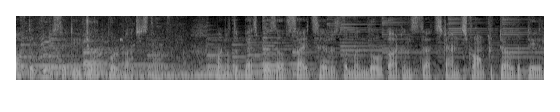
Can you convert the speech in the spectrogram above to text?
of the blue city Jodhpur, Rajasthan. One of the best preserved sites here is the Mandore Gardens that stand strong to tell the tale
